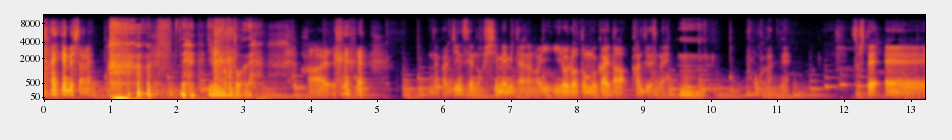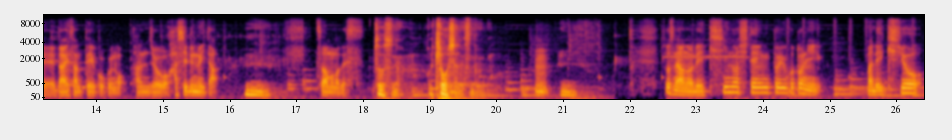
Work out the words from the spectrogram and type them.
大変でしたね ね、いろんなことがね。はい。なんか人生の節目みたいなのをいいろいろと迎えた感じですね。うん。こんな感じね。そして、えー第三帝国の誕生を走り抜いたうん。つわものです。そうですね。強者ですね。もうん。そうですね。あの歴史の視点ということに、まあ、歴史を、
